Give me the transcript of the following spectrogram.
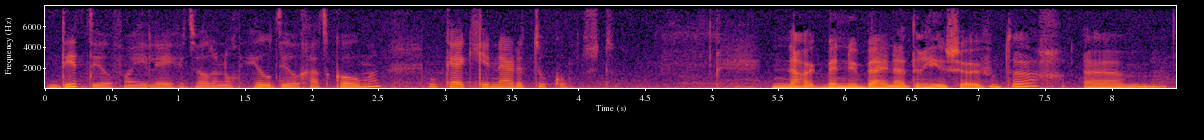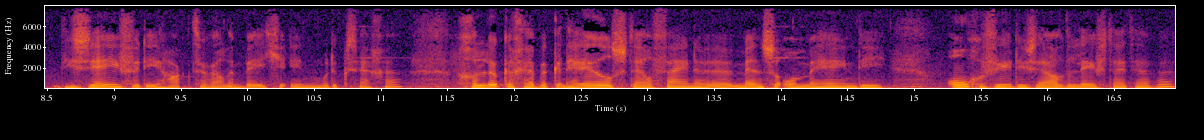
dit deel van je leven, terwijl er nog heel deel gaat komen. Hoe kijk je naar de toekomst? Nou, ik ben nu bijna 73. Um, die zeven die hakt er wel een beetje in, moet ik zeggen. Gelukkig heb ik een heel stel fijne mensen om me heen die ongeveer diezelfde leeftijd hebben.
